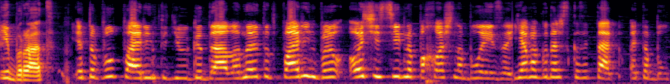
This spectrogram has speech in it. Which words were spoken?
И брат. Это был парень, ты не угадала, но этот парень был очень сильно похож на Блейза. Я могу даже сказать так, это был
